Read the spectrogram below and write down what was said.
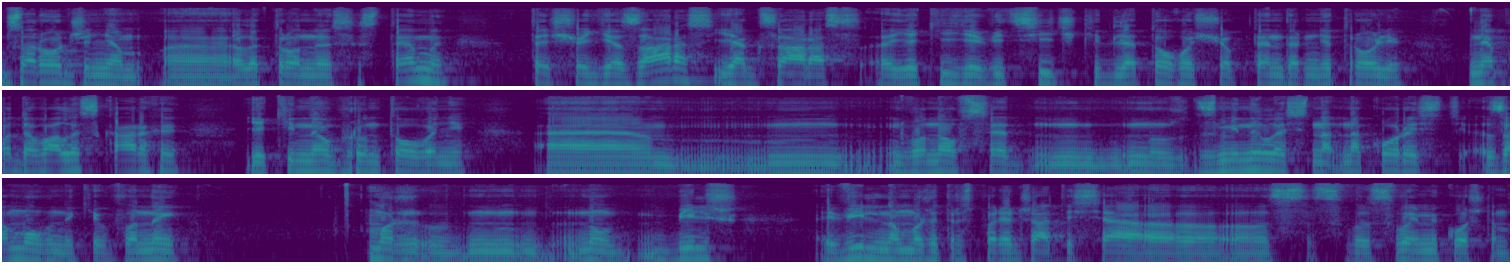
зародженням е, електронної системи, те, що є зараз, як зараз, е, які є відсічки для того, щоб тендерні тролі не подавали скарги, які не обґрунтовані. Е, Воно все ну, змінилось на, на користь замовників. Вони може, м, ну, більш вільно можуть розпоряджатися е, своїми коштами.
